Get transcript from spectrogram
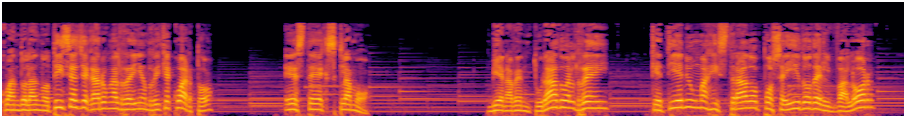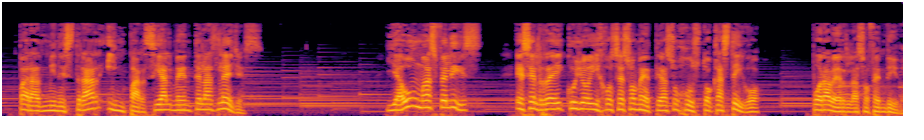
Cuando las noticias llegaron al rey Enrique IV, éste exclamó, Bienaventurado el rey que tiene un magistrado poseído del valor para administrar imparcialmente las leyes. Y aún más feliz es el rey cuyo hijo se somete a su justo castigo por haberlas ofendido.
